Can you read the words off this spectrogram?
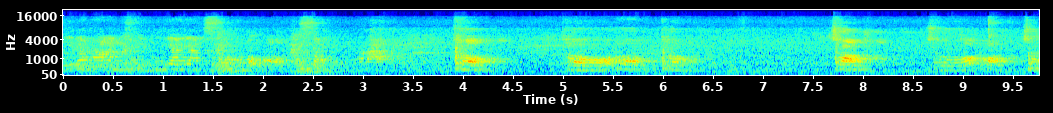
นี่นะคะอันนี้ถึงยากยากสอออกสอบนะคะถอถอออกถอชอชอออกชอ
